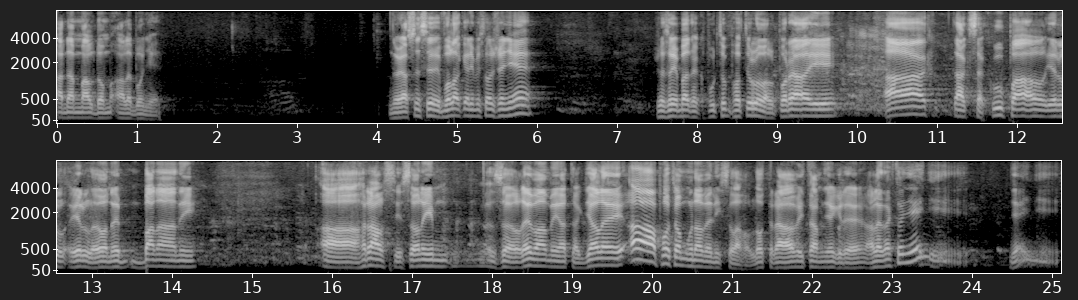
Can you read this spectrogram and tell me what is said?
Adam, mal dom, alebo nie? No já jsem si volal, když myslel, že nie. Že se iba tak potuloval po ráji a tak se kúpal, jedl, jedl one banány a hrál si s oným, s levami a tak ďalej a potom unavený slahol do trávy tam někde, ale tak to není. Není.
